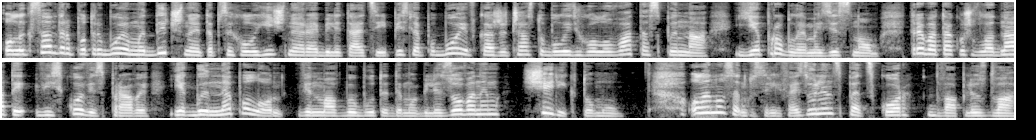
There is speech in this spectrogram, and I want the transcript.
Олександр потребує медичної та психологічної реабілітації. Після побоїв, каже, часто болить голова та спина. Є проблеми зі сном. Треба також владнати військові справи. Якби не полон, він мав би бути демобілізованим ще рік тому. Олена Усенко, Сергій Файзулін, спецкор 2+,2.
